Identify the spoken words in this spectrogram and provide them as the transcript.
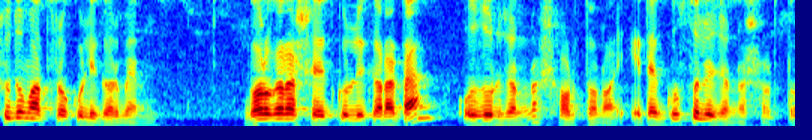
শুধুমাত্র কুলি করবেন। গরগরা শহীদ কুলি করাটা অজুর জন্য শর্ত নয়, এটা গোসলের জন্য শর্ত।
